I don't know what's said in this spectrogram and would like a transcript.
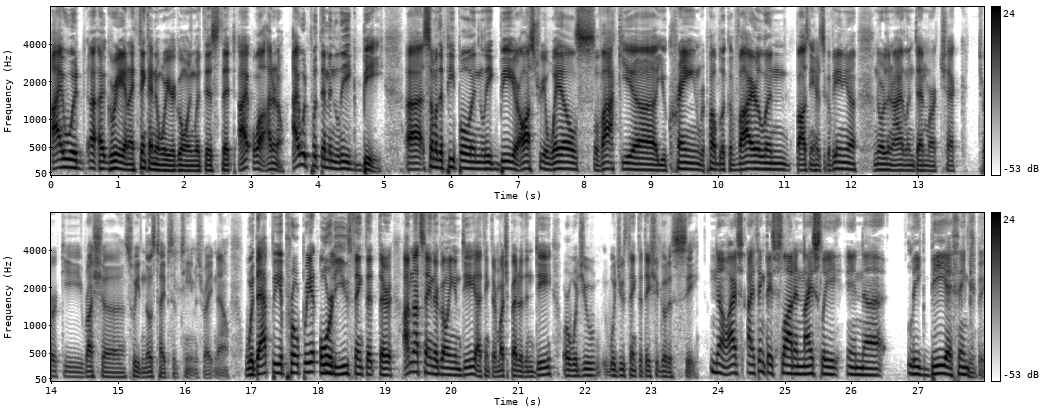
I would uh, agree, and I think I know where you're going with this. That I well, I don't know. I would put them in League B. Uh, some of the people in League B are Austria, Wales, Slovakia, Ukraine, Republic of Ireland, Bosnia Herzegovina, Northern Ireland, Denmark, Czech. Turkey, Russia, Sweden, those types of teams right now. Would that be appropriate, or do you think that they're? I'm not saying they're going in D. I think they're much better than D. Or would you would you think that they should go to C? No, I, I think they slot in nicely in uh, League B. I think B.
